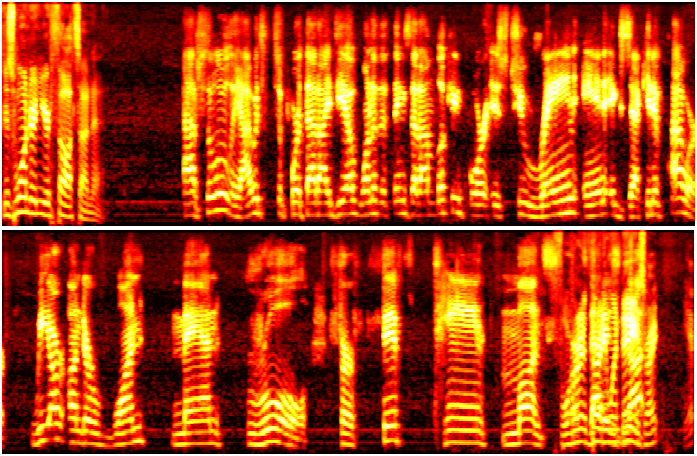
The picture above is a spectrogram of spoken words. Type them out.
Just wondering your thoughts on that. Absolutely. I would support that idea. One of the things that I'm looking for is to rein in executive power. We are under one man rule for 15 months. 431 days, not- right? Yep.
